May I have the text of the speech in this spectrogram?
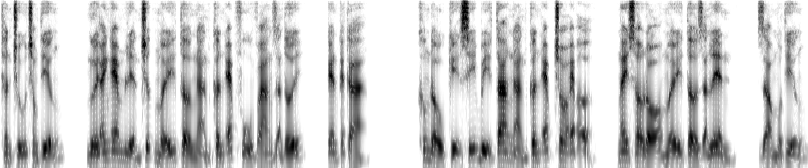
Thần chú trong tiếng người anh em liền trước mấy tờ ngàn cân ép phủ vàng dán tới ken ka không đầu kỵ sĩ bị ta ngàn cân ép cho ép ở, ngay sau đó mấy tờ dán lên, giao một tiếng,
